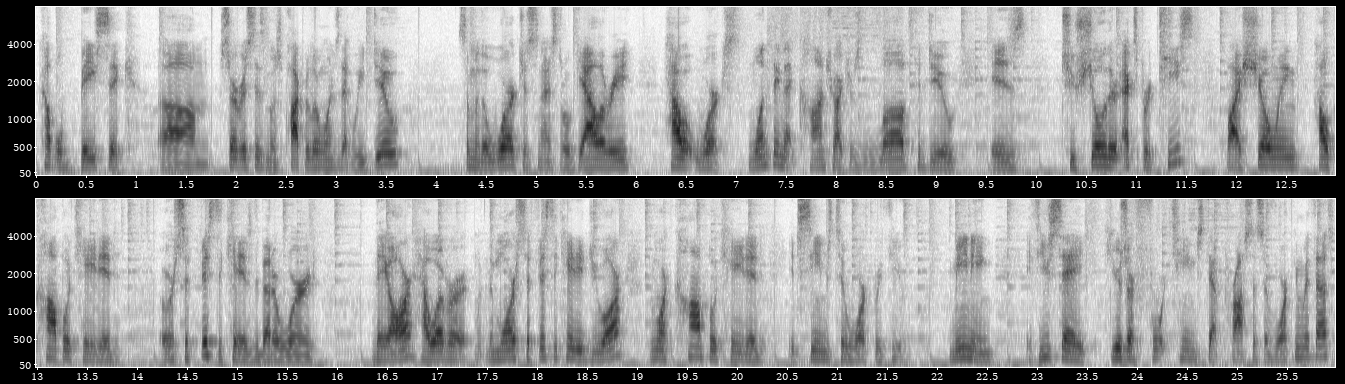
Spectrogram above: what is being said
A couple basic um, services, most popular ones that we do, some of the work, just a nice little gallery, how it works. One thing that contractors love to do is to show their expertise by showing how complicated or sophisticated is the better word they are. However, the more sophisticated you are, the more complicated it seems to work with you. Meaning, if you say, here's our 14 step process of working with us,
